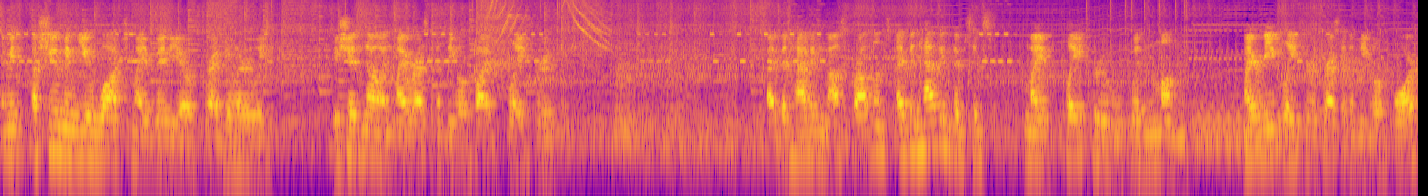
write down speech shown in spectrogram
I mean, assuming you watch my videos regularly, you should know in my Resident Evil 5 playthrough, I've been having mouse problems. I've been having them since my playthrough with Mum. My replay through Resident Evil 4.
